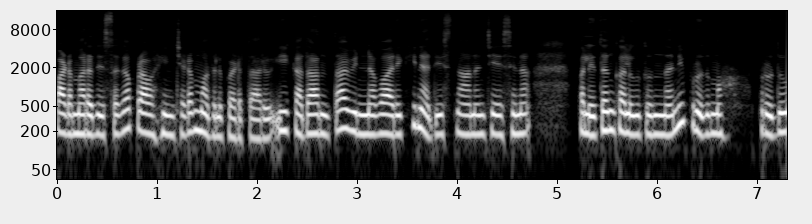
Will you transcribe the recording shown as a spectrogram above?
పడమర దిశగా ప్రవహించడం మొదలు పెడతారు. ఈ కథ అంతా విన్నవారికి నదీ స్నానం చేసిన ఫలితం కలుగుతుందని పృథు పృథు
